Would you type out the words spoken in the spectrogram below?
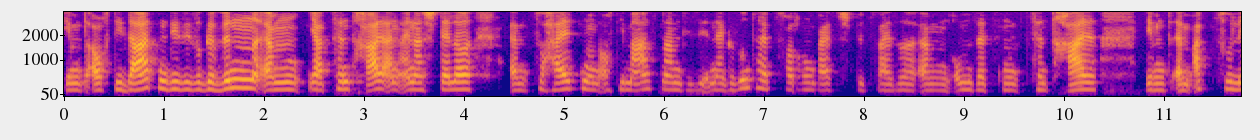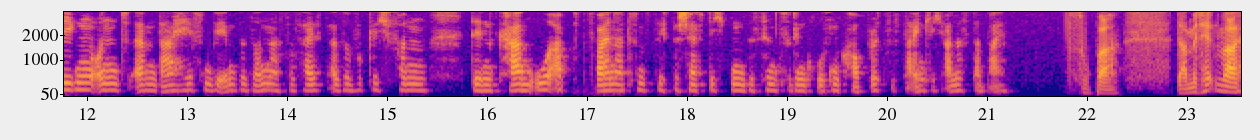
eben auch die Daten, die sie so gewinnen, ähm, ja zentral an einer Stelle ähm, zu halten und auch die Maßnahmen, die sie in der Gesundheitsförderung beispielsweise ähm, umsetzen, zentral eben ähm, abzulegen. Und ähm, da helfen wir eben besonders. Das heißt also wirklich von den KMU ab 250 Beschäftigten bis hin zu den großen Corporates ist da eigentlich alles dabei. Super. Damit hätten wir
